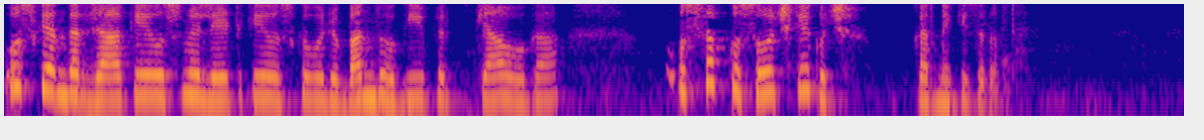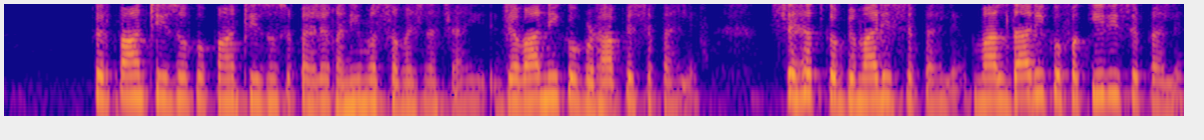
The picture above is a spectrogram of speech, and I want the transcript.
اس کے اندر جا کے، اس میں لیٹ کے، اس کو وہ جو بند ہوگی، پھر کیا ہوگا؟ اس سب کو سوچ کے کچھ کرنے کی ضرورت ہے۔ پھر پانچ چیزوں کو، پانچ چیزوں سے پہلے غنیمت سمجھنا چاہیے۔ جوانی کو بڑھاپے سے پہلے، صحت کو بیماری سے پہلے، مالداری کو فقیری سے پہلے،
